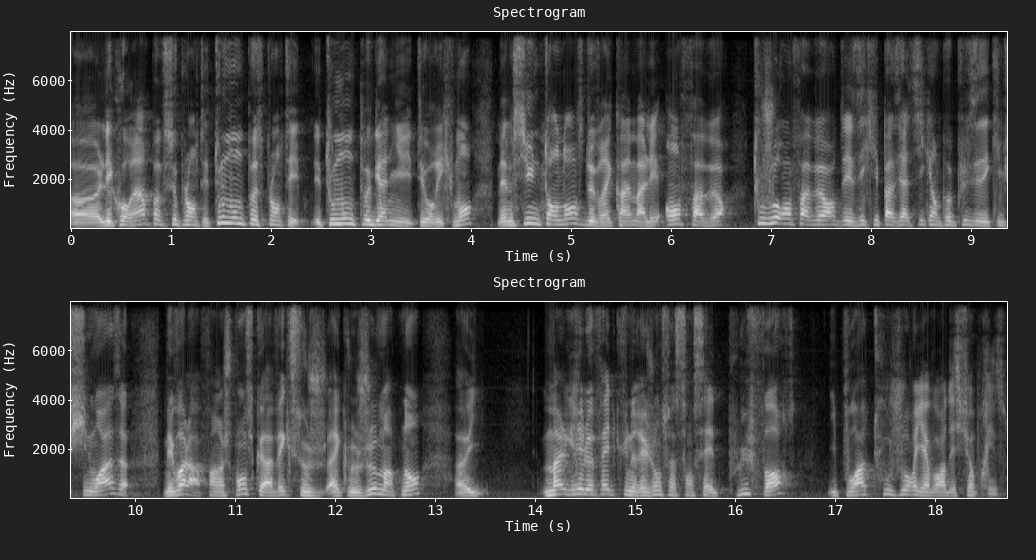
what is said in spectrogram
euh, les Coréens peuvent se planter, tout le monde peut se planter et tout le monde peut gagner théoriquement, même si une tendance devrait quand même aller en faveur, toujours en faveur des équipes asiatiques, un peu plus des équipes chinoises. Mais voilà, enfin, je pense qu'avec ce avec le jeu maintenant, euh, malgré le fait qu'une région soit censée être plus forte, il pourra toujours y avoir des surprises.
